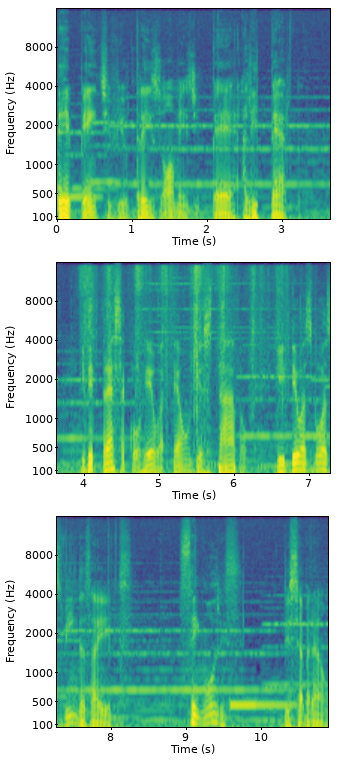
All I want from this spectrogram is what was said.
De repente viu três homens de pé ali perto e depressa correu até onde estavam e deu as boas-vindas a eles. Senhores, disse Abraão,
